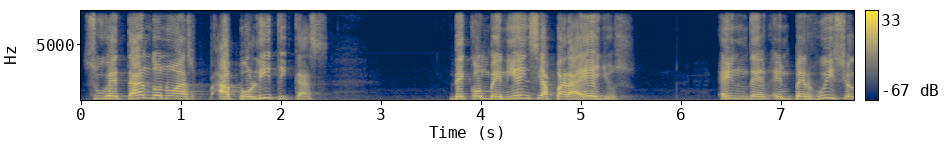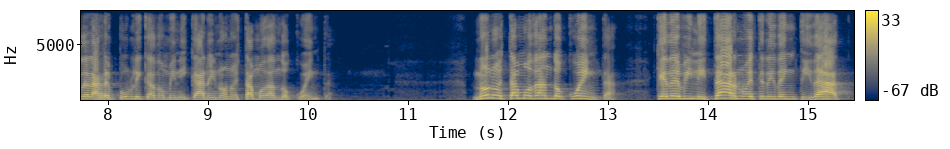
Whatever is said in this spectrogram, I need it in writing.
sujetándonos a, políticas de conveniencia para ellos, en, perjuicio de la República Dominicana y no nos estamos dando cuenta. No nos estamos dando cuenta que debilitar nuestra identidad,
